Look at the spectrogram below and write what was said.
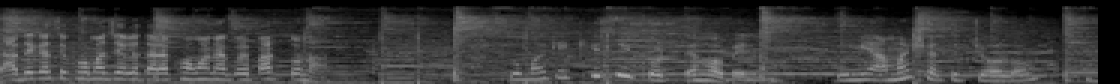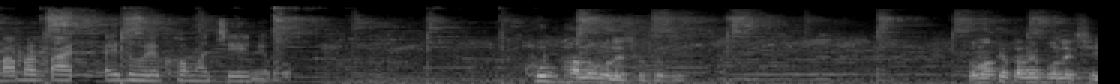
তাদের কাছে ক্ষমা চাইলে তারা ক্ষমা না করে পারতো না। তোমাকে কিছুই করতে হবে না। তুমি আমার সাথে চলো বাবার পায়ে ধরে ক্ষমা চেয়ে নেব। খুব ভালো বলেছ তুমি। তোমাকে তো আমি বলেছি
